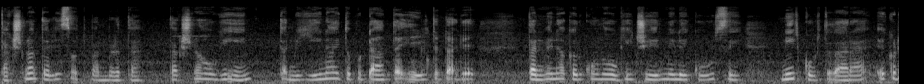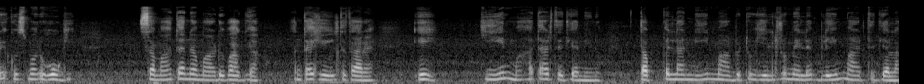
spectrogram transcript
ತಕ್ಷಣ ತಲೆ ಸೊತ್ತು ಬಂದ್ಬಿಡುತ್ತೆ. ತಕ್ಷಣ ಹೋಗಿ, ಏನು? ತನ್ವಿ ಏನಾಯಿತು ಪುಟ್ಟ? ಅಂತ ಹೇಳ್ತಿದ್ದಾಗೆ ತನ್ವಿನ ಕರ್ಕೊಂಡು ಹೋಗಿ ಚೇರ್ ಮೇಲೆ ಕೂರಿಸಿ ನೀರು ಕೊಡ್ತಿದ್ದಾರೆ ಈ ಕಡೆ ಕುಸುಮರು, ಹೋಗಿ. ಸಮಾಧಾನ ಮಾಡು ಭಾಗ್ಯ, ಅಂತ ಹೇಳ್ತಿದ್ದಾರೆ ಏ, ಏನು ಮಾತಾಡ್ತಿದ್ಯಾ ನೀನು? ತಪ್ಪೆಲ್ಲ ನೀನು ಮಾಡಿಬಿಟ್ಟು ಎಲ್ಲರ ಮೇಲೆ ಬ್ಲೇಮ್ ಮಾಡ್ತಿದ್ಯಲ್ಲ?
